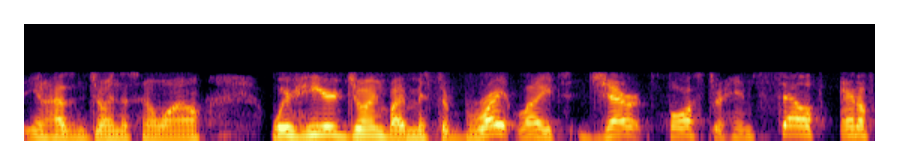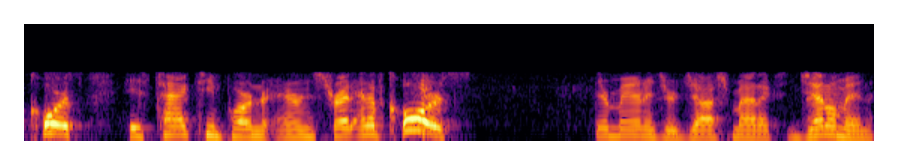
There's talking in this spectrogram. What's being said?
you know hasn't joined us in a while. We're here joined by Mr. Bright Lights, Jarrett Foster himself, and of course his tag team partner Aaron Stride, and of course their manager Josh Maddox. Gentlemen,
